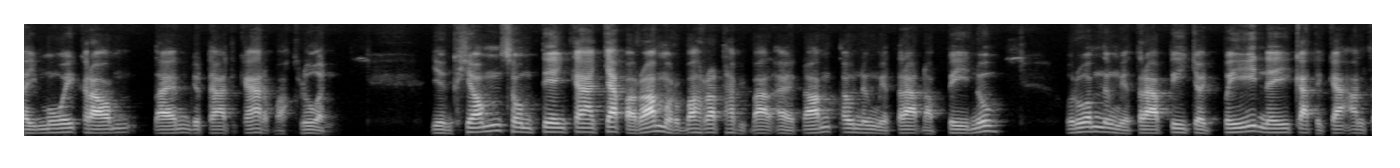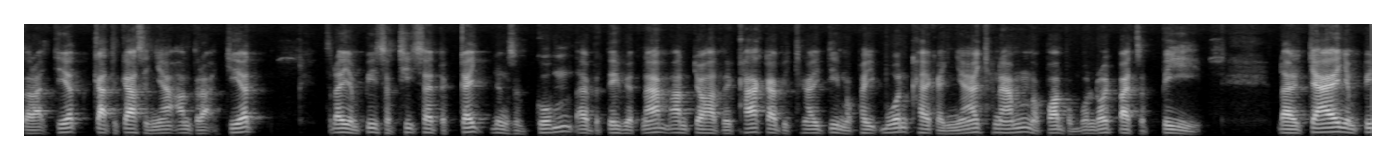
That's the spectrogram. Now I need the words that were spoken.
ដីមួយក្រោមដែនយុត្តាធិការរបស់ខ្លួន យើងខ្ញុំសូមទាញការចាប់អារម្មណ៍របស់រដ្ឋាភិបាលអេដាមទៅនឹងមាត្រា12នោះរួមនឹងមាត្រា2.2នៃកតិកាអន្តរជាតិកតិកាសញ្ញាអន្តរជាតិ ស្ដីអំពីសិទ្ធិសេដ្ឋកិច្ចនិងសង្គមដែលប្រទេសវៀតណាមបានចុះហត្ថលេខាកាលពីថ្ងៃទី24ខែកញ្ញាឆ្នាំ1982ដែលចែងអំពី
